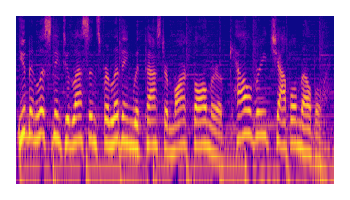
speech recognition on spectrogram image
You've been listening to Lessons for Living with Pastor Mark Balmer of Calvary Chapel, Melbourne.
